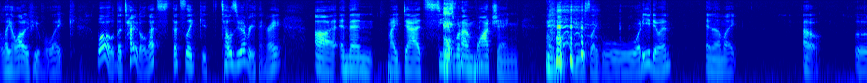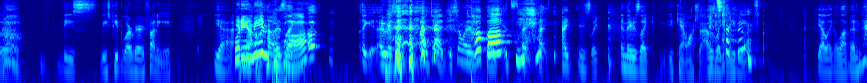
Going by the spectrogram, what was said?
like a lot of people, like, whoa, the title. That's that's like it tells you everything, right? Uh, and then my dad sees what I'm watching, and he was like, "What are you doing?" And I'm like, "Oh, uh, these these people are very funny." Yeah. What do you and mean, I was like, Papa? "Oh." Like I was like, oh, Dad, it's not what it looked Papa. like. It's like, I, I, and he's like, and they was like, you can't watch that. I was like, maybe, yeah, like eleven,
